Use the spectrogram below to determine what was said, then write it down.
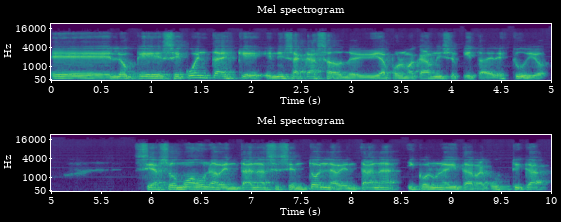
Eh, lo que se cuenta es que en esa casa donde vivía Paul McCartney, cerquita del estudio, se asomó a una ventana, se sentó en la ventana y con una guitarra acústica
